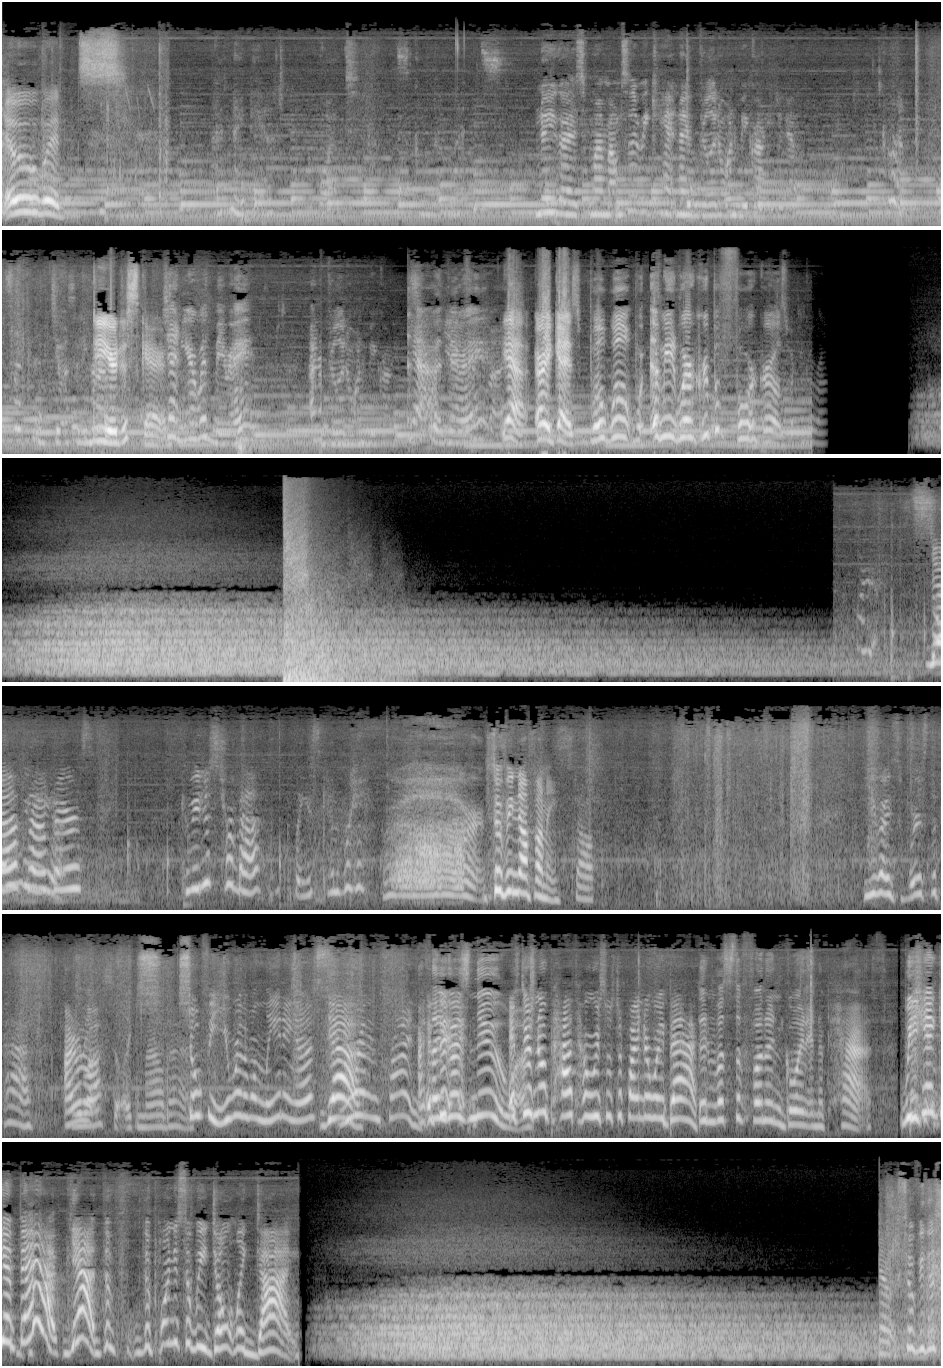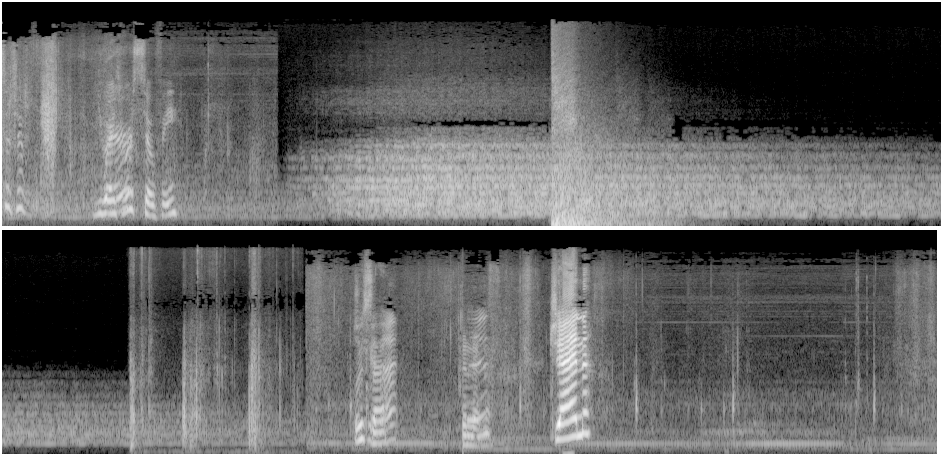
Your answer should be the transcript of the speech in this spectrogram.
No woods. I have an idea. What? Let's go in the woods. No, you guys, my mom said that we can't, and I really don't want to be grounded again. Come on. Let's look at Do you want to D, you're just scared. Jen, you're with me, right? I really don't want to. Yeah, with me, right? Yeah. All right, guys. We'll we'll. I mean, we're a group of four girls. We can go Yeah, brown bears. Can we just turn back, please? Can we? Sophie, not funny. Stop. You guys, where's the path? I don't we know. lost it like a mile back. Sophie, you were the one leading us. Yeah. You were in front. I If thought you guys knew. If there's no path, how are we supposed to find our way back? then what's the fun in going in a path? we can't get back. Yeah, the the point is so we don't like die. No, Sophie, this is such a. You guys, where's Sophie? What's that? No, no. Jen.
